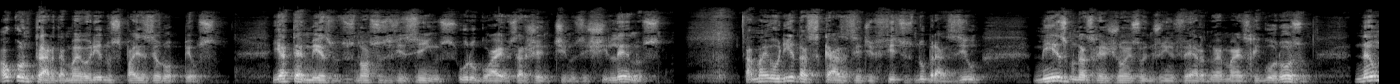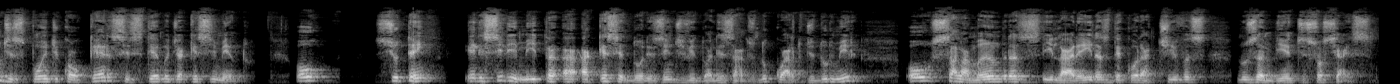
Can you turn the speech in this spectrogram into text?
Ao contrário da maioria dos países europeus e até mesmo dos nossos vizinhos uruguaios, argentinos e chilenos, a maioria das casas e edifícios no Brasil, mesmo nas regiões onde o inverno é mais rigoroso, não dispõe de qualquer sistema de aquecimento. Ou, se o tem, ele se limita a aquecedores individualizados no quarto de dormir ou salamandras e lareiras decorativas nos ambientes sociais.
